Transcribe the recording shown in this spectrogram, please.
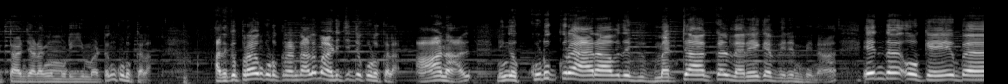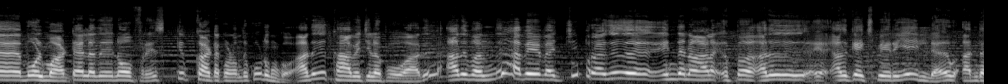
எட்டாம் சடங்கு முடியும் மட்டும் கொடுக்கலாம். அதுக்கு பிறகு கொடுக்குறேன்றாலும் அடிச்சுட்டு கொடுக்கலாம். ஆனால் நீங்கள் கொடுக்குற யாராவது மெட்டாக்கள் விரைக விரும்பினா எந்த ஓகே இப்போ வால்மார்ட் அல்லது நோ ஃப்ரிஸ் கிஃப்ட் கார்ட்டை கொண்டு வந்து கொடுங்கோ. அது காவேஜில் போகாது. அது வந்து அவையை வச்சு பிறகு இந்த நாளை இப்போ அது அதுக்கு எக்ஸ்பீரியே இல்லை. அந்த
